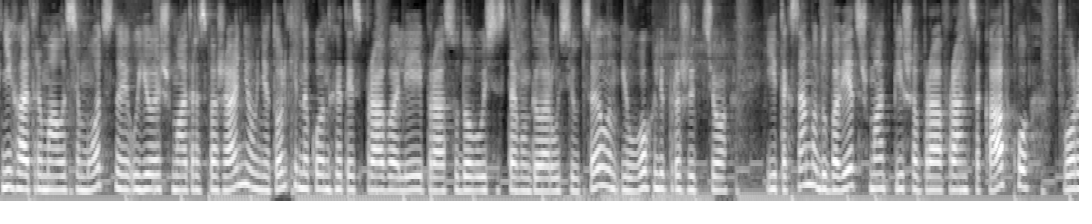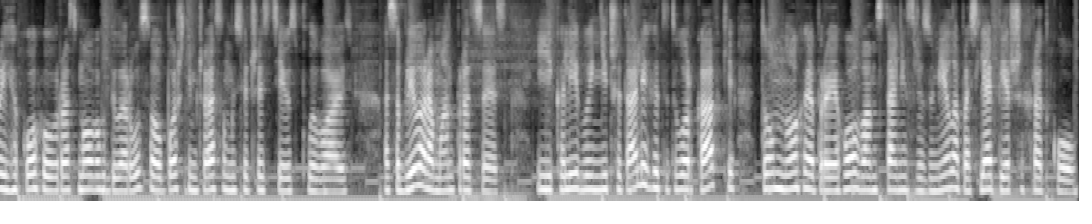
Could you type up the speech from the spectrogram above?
кніга атрымалася моцнай у ёй шмат разважанняў не толькі наконт гэтай справы але і пра судовую сістэму беларусі ў цэлым і ўвогуле пра жыццё і таксама дубавец шмат піша пра франца кавку творы якога ў размовах беларусаў апошнім часам усе часцей усплываюць асабліва роман працэс і калі вы не чыталі гэты твор кавкі то многае пра яго вам стане зразумела пасля першых радкоў.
